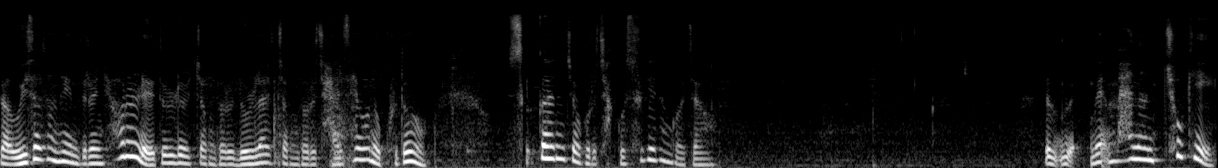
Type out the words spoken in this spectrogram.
그러니까 의사 선생님들은 혀를 내둘릴 정도로 놀랄 정도로 잘 세워놓고도 습관적으로 자꾸 숙이는 거죠. 웬만한 초기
